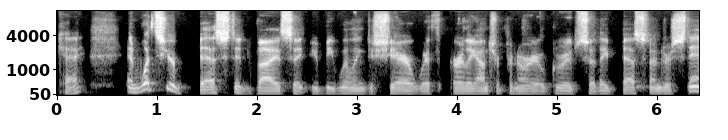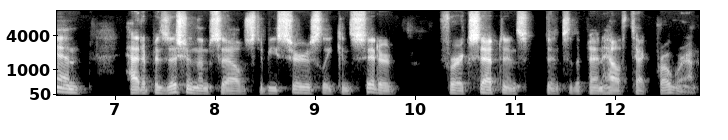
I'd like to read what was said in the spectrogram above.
Okay. And what's your best advice that you'd be willing to share with early entrepreneurial groups so they best understand how to position themselves to be seriously considered for acceptance into the Penn Health Tech program?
